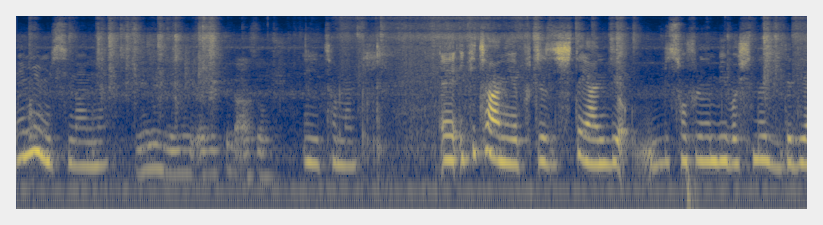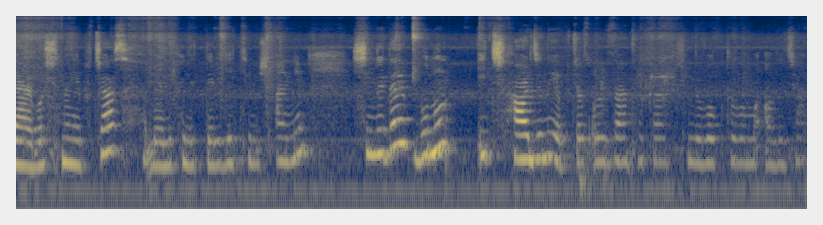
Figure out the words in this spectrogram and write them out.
Emin misin anne? Yenir yenir öbürkü de az olur. İyi tamam. Ee, iki tane yapacağız işte yani bir, bir sofranın bir başına bir de diğer başına yapacağız. Böyle pelitleri getirmiş annem. Şimdi de bunun iç harcını yapacağız. O yüzden tekrar şimdi wok tavamı alacağım.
